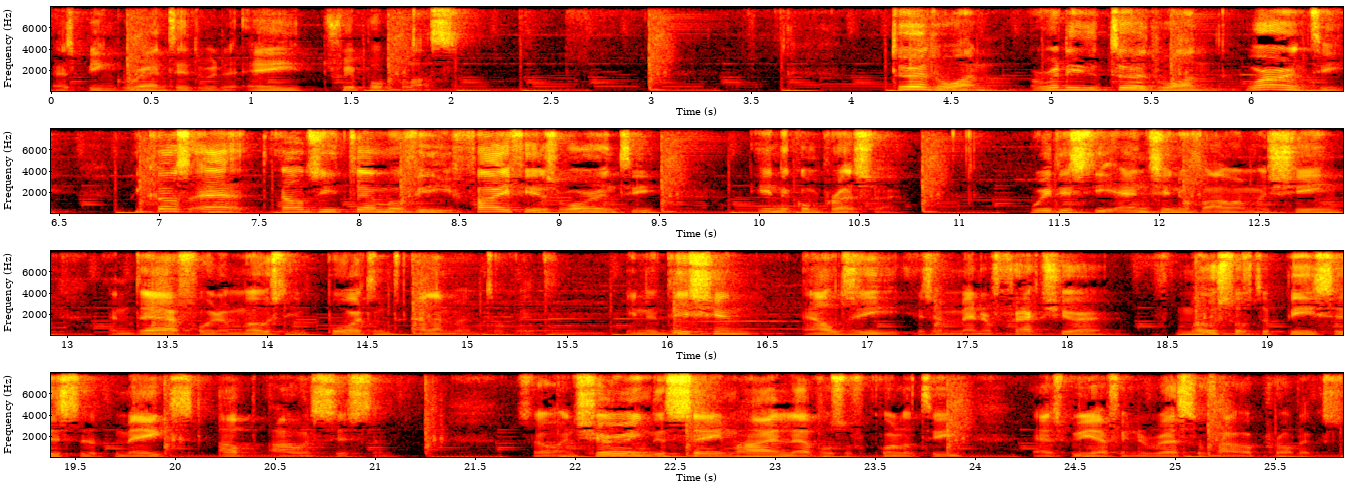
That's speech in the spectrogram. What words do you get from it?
has been granted with an A triple plus. Third one, already the third one, warranty. Because at LG Therma-V 5 years warranty in the compressor, which is the engine of our machine and therefore the most important element of it. In addition, LG is a manufacturer of most of the pieces that makes up our system, so ensuring the same high levels of quality as we have in the rest of our products.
